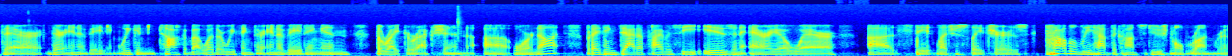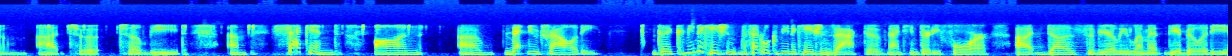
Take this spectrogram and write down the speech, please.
they're they're innovating. We can talk about whether we think they're innovating in the right direction uh, or not, but I think data privacy is an area where uh, state legislatures probably have the constitutional run room uh, to to lead. Um, second, on uh, net neutrality, the communication, the Federal Communications Act of 1934 uh, does severely limit the ability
